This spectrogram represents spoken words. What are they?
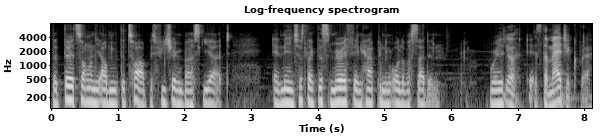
The third song on the album at the top is featuring Basquiat and then it's just like this mirror thing happening all of a sudden where it, Yo, it's the magic bruh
